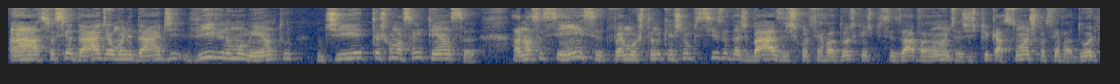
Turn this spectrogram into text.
a sociedade, a humanidade, vive num momento de transformação intensa. A nossa ciência vai mostrando que a gente não precisa das bases conservadoras que a gente precisava antes, as explicações conservadoras,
